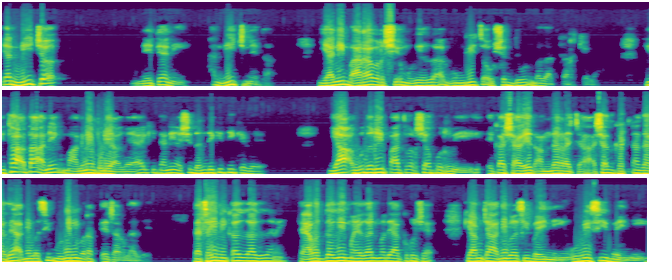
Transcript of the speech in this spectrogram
या नीच नेत्यांनी हा नीच नेता यांनी बारा वर्षीय मुलीला गुंगीचं औषध देऊन बलात्कार केला. तिथं आता अनेक मागण्या पुढे आल्या आहे की त्यांनी असे धंदे किती केले? या अगोदरही पाच वर्षापूर्वी एका शाळेत आमदाराच्या अशाच घटना झाल्या. आदिवासी मुलींवर अत्याचार झाले. त्याचाही निकाल लागला नाही. त्याबद्दलही महिलांमध्ये आक्रोश आहे की आमच्या आदिवासी बहिणी ओबीसी बहिणी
